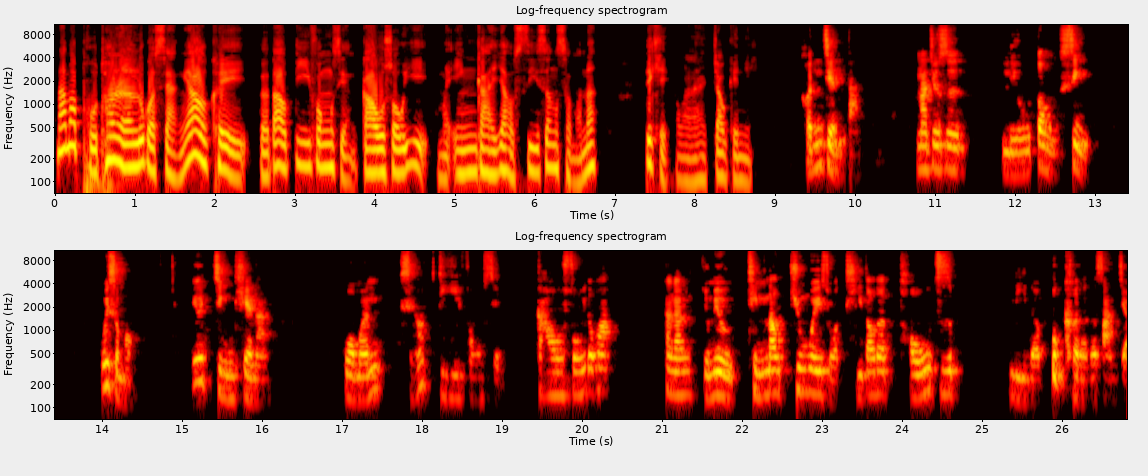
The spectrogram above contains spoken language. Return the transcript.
那么普通人如果想要可以得到低风险高收益，我们应该要牺牲什么呢？Dicky，我们来交给你。很简单，那就是流动性。为什么？因为今天呢，我们想要低风险高收益的话，刚刚有没有听到君威所提到的投资里的不可能的三角？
